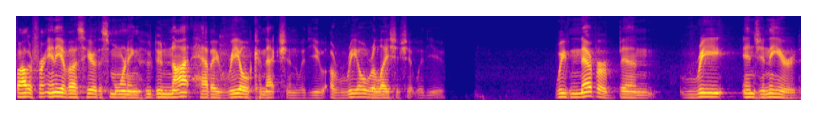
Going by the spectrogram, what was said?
Father, for any of us here this morning who do not have a real connection with you, a real relationship with you, we've never been re engineered.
